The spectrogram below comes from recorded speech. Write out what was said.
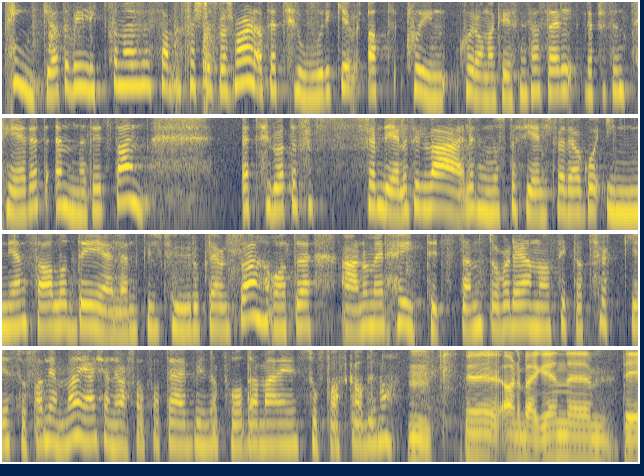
tenker at det blir litt som første spørsmål. At jeg tror ikke at koronakrisen i seg selv representerer et endetidstegn. Jeg tror at det fremdeles vil være liksom noe spesielt ved det å gå inn i en sal og dele en kulturopplevelse, og at det er noe mer høytidsstemt over det enn å sitte og trøkke i sofaen hjemme. Jeg kjenner i hvert fall på at jeg begynner å pådra meg sofaskader nå. Mm. Eh, Arne Bergen, eh, det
